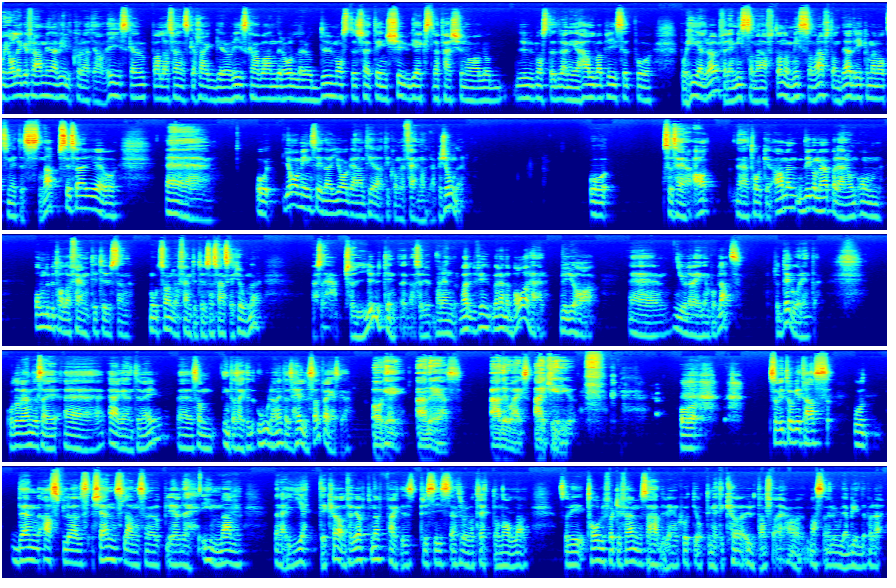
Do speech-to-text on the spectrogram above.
Och jag lägger fram mina villkor att ja, vi ska upp alla svenska flaggor och vi ska ha banderoller och du måste sätta in 20 extra personal och du måste dra ner halva priset på, på helrör för det är midsommarafton och midsommarafton där dricker man något som heter snaps i Sverige. Och, eh, och jag och min sida, jag garanterar att det kommer 500 personer. Och så säger han, ja, den här tolken, ja men vi går med på det här om, om, om du betalar 50 000 motsvarande 50 000 svenska kronor. Alltså, absolut inte. Alltså, varenda, varenda bar här vill ju ha eh, gula väggen på plats. Så det går inte. Och då vänder sig eh, ägaren till mig eh, som inte har sagt ett ord, han har inte ens hälsat på engelska. Okej, Andreas. Otherwise I kill you. och, så vi tog i tass och den Asplövskänslan som jag upplevde innan den här jättekön, för vi öppnade faktiskt precis, jag tror det var 13.00. Så vid 12.45 så hade vi en 70-80 meter kö utanför. Jag har massor med roliga bilder på det här.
